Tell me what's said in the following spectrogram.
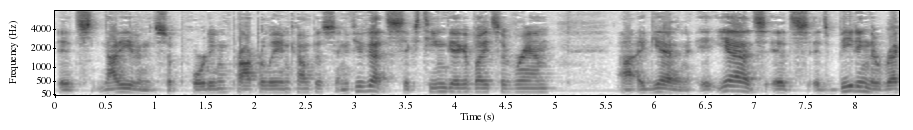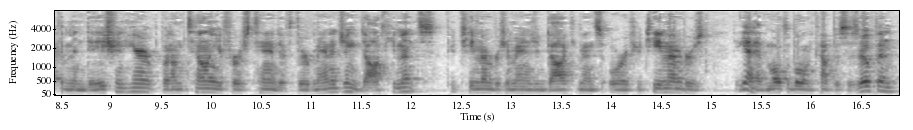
it's not even supporting properly Encompass. And if you've got 16 gigabytes of RAM, uh, again, it, yeah, it's it's it's beating the recommendation here, but I'm telling you firsthand, if they're managing documents, if your team members are managing documents, or if your team members again have multiple encompasses open,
